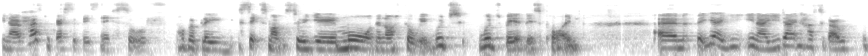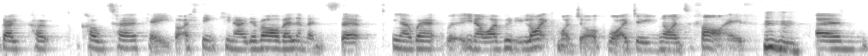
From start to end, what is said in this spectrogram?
you know has progressed the business sort of probably six months to a year more than I thought it would would be at this point. Um, but yeah, you, you, know you don't have to go go cold, turkey, but I think you know there are elements that you know, where you know I really like my job, what I do nine to 5 mm-hmm. um,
